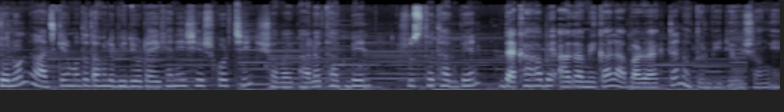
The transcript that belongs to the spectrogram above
চলুন, আজকের মতো তাহলে ভিডিওটা এখানেই শেষ করছি। সবাই ভালো থাকবেন, সুস্থ থাকবেন। দেখা হবে আগামীকাল আবারও একটা নতুন ভিডিওর সঙ্গে।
